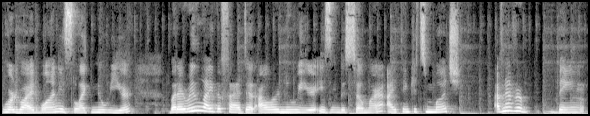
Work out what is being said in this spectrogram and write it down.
worldwide one. It's like New Year. But I really like the fact that our New Year is in the summer. I think it's much. I've never been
